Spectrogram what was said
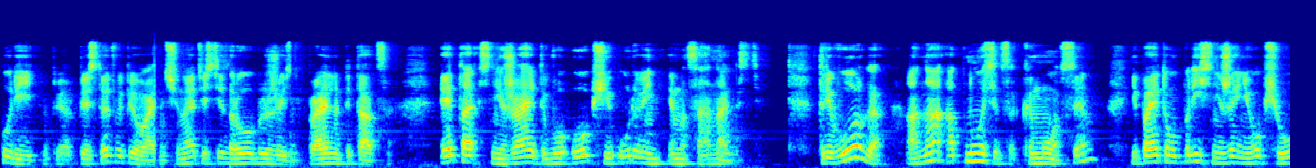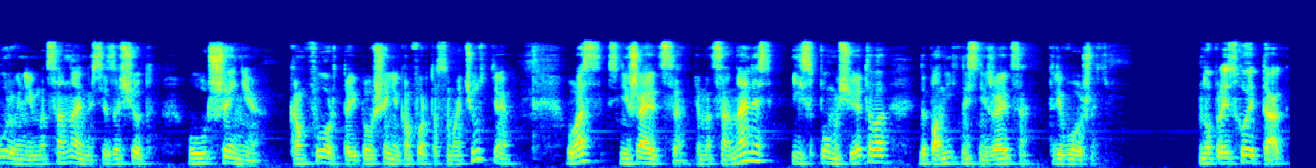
курить, например, перестает выпивать, начинает вести здоровый образ жизни, правильно питаться, это снижает его общий уровень эмоциональности. Тревога, она относится к эмоциям, и поэтому при снижении общего уровня эмоциональности за счет улучшения комфорта и повышения комфорта самочувствия, у вас снижается эмоциональность, и с помощью этого дополнительно снижается тревожность. Но происходит так,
